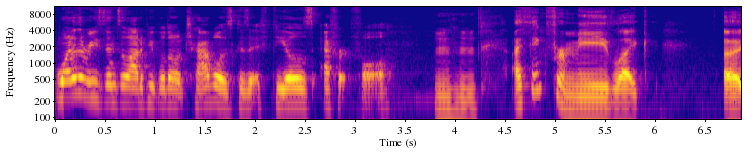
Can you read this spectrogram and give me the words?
one of the reasons a lot of people don't travel is because it feels effortful. I think for me, like, uh,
